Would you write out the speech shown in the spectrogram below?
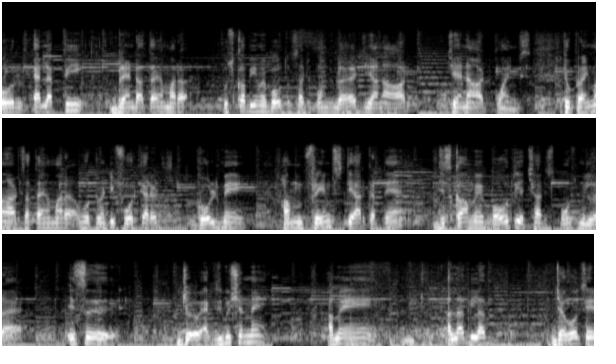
और एल ब्रांड आता है हमारा। उसका भी हमें बहुत अच्छा रिस्पॉन्स मिला है जियाना आर्ट जैना आर्ट कॉइन्स जो प्राइमा आर्ट्स आता है हमारा, वो 24 कैरेट गोल्ड में हम फ्रेम्स तैयार करते हैं, जिसका हमें बहुत ही अच्छा रिस्पॉन्स मिल रहा है। इस, जो एग्जीबिशन में हमें अलग अलग जगहों से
